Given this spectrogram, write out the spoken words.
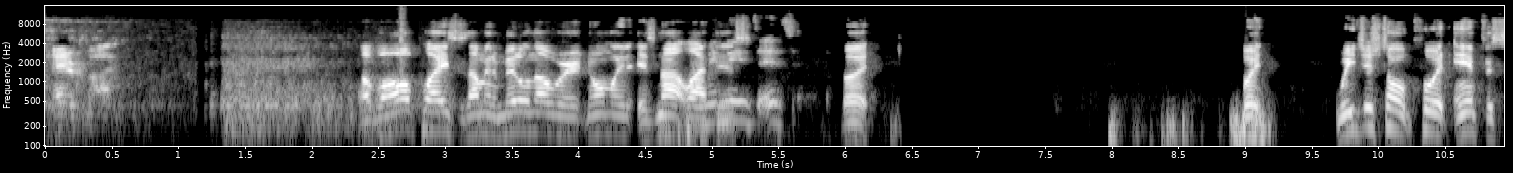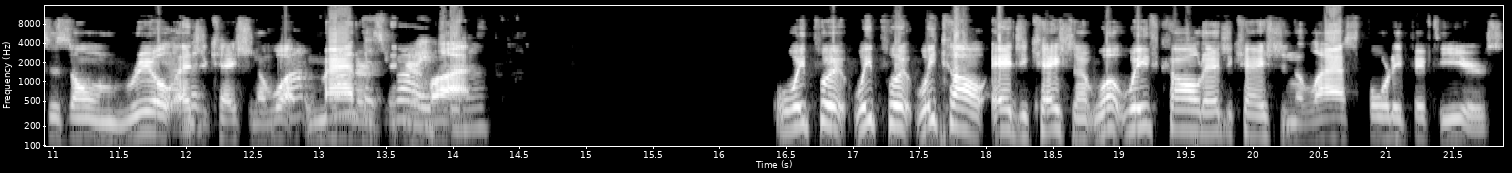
Everybody. Of all places, I'm in the middle of nowhere. It normally it's not I like mean, this, it's, but but we just don't put emphasis on real yeah, education of what matters in your right, you life. know. We put we put we call education what we've called education the last 40 50 years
